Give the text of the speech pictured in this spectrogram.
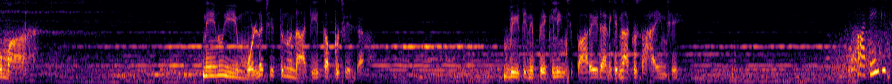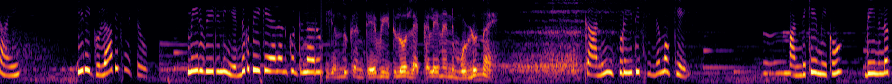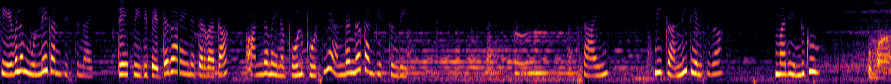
ఉమా నేను ఈ ముళ్ళ చెట్టును నాటి తప్పు చేశాను. వీటిని పెకిలించి పారేయడానికి నాకు సహాయం చేయి. అదేంటి సాయి? ఇది గులాబీ చెట్టు. మీరు వీటిని ఎందుకు పీకేయాలనుకుంటున్నారు? ఎందుకంటే వీటిలో లెక్కలేనన్ని ముళ్ళున్నాయి. కానీ ఇప్పుడు ఇది చిన్న మొక్కే. అందుకే మీకు దీనిలో కేవలం ముళ్ళే కనిపిస్తున్నాయి. రేపు ఇది పెద్దగా అయిన తర్వాత అందమైన పూలు పూసి అందంగా కనిపిస్తుంది. సాయి మీకు అన్నీ తెలుసుగా? మరి ఎందుకు ఉమా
